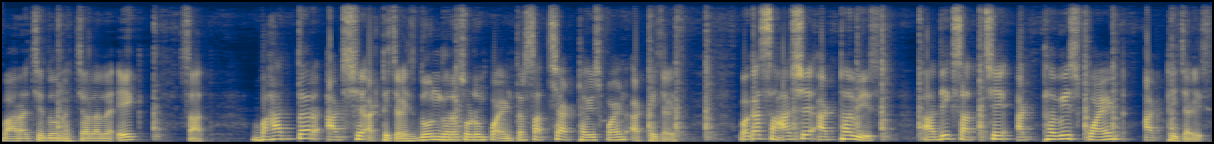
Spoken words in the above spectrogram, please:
बाराचे दोन हच्च्याला एक सात. बहात्तर आठशे अठ्ठेचाळीस. दोन घरं सोडून पॉईंट तर सातशे अठ्ठावीस पॉईंट अठ्ठेचाळीस. बघा सहाशे अठ्ठावीस अधिक सातशे अठ्ठावीस पॉईंट अठ्ठेचाळीस.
